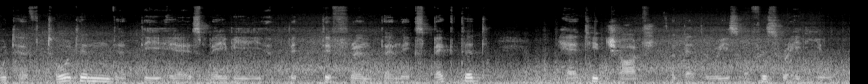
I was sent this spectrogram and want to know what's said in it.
would have told him that the air is maybe a bit different than expected had he charged the batteries of his radio.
